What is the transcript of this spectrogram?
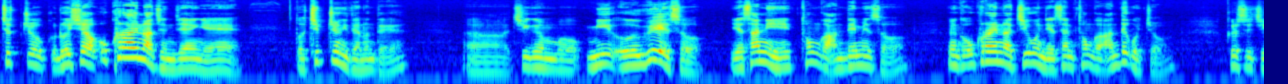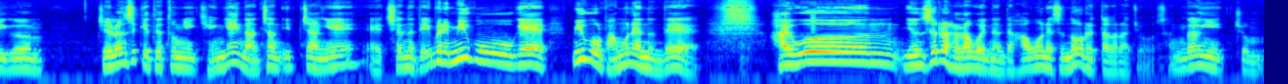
저쪽 러시아 우크라이나 전쟁에 또 집중이 되는데 어 지금 뭐 미 의회에서 예산이 통과 안 되면서 그러니까 우크라이나 지원 예산이 통과 안 되고 있죠. 그래서 지금 젤런스키 대통령이 굉장히 난처한 입장에 에 처했는데 이번에 미국에 미국을 방문했는데 하원 연설을 하려고 했는데 하원에서 노를 했다 그러죠. 상당히 좀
